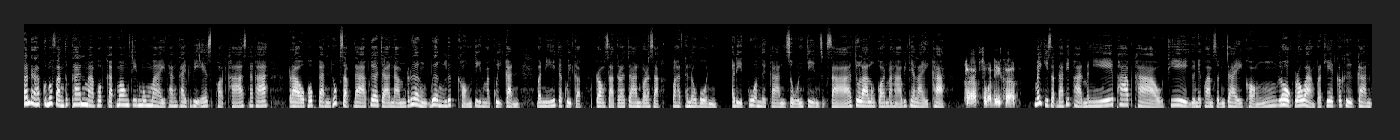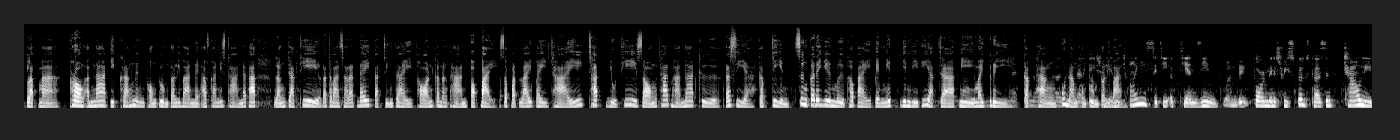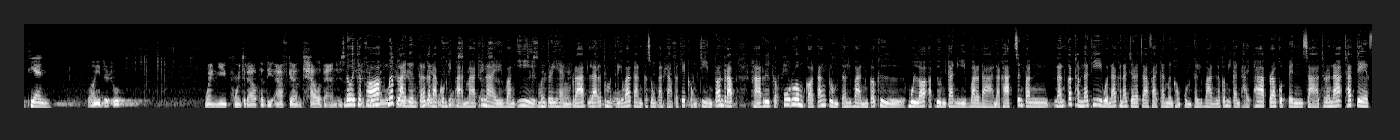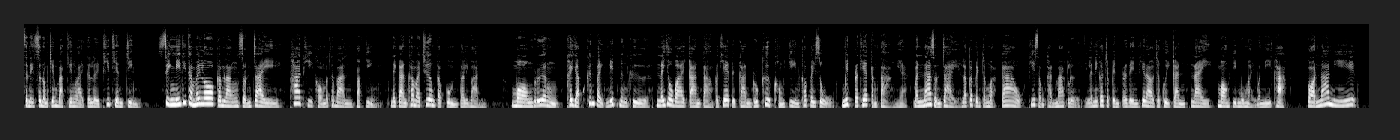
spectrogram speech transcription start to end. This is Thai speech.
ต้อนรับคุณผู้ฟังทุกท่านมาพบกับมองจีนมุมใหม่ทางไทย PBS Podcast นะคะ เราพบกันทุกสัปดาห์เพื่อจะนำเรื่องเบื้องลึกของจีนมาคุยกัน วันนี้จะคุยกับรองศาสตราจารย์วรศักดิ์มหัทโนบลอดีตผู้อำนวยการศูนย์จีนศึกษา จุฬาลงกรณ์มหาวิทยาลัยค่ะ ครับ สวัสดีครับ ไม่กี่สัปดาห์ที่ผ่านมานี้ ภาพข่าวที่อยู่ในความสนใจของโลกระหว่างประเทศก็คือการกลับมา ครองอำนาจอีกครั้งหนึ่งของกลุ่มตอริบานในอัฟกานิสถานนะคะ หลังจากที่รัฐบาลสหรัฐได้ตัดสินใจถอนกำลังฐานออกไป สปอตไลท์ไปฉายชัดอยู่ที่สองชาติมหาอำนาจคือ รัสเซียกับจีน ซึ่งก็ได้ยืนมือเข้าไปเป็นมิตร ยินดีที่อยากจะมีไมตรี กับทางผู้นำของกลุ่มตอริบาน Chinese city of Tianjin. Foreign Ministry spokesperson Chao Li Tian. 王毅指出， โดยเฉพาะ pivotal เมื่อปลาย military เดือน and กรกฎาคม political ที่ผ่าน force in มาที่นาย Afghanistan. หวังอี้มนตรีแห่งรัฐ และรัฐมนตรีว่าการกระทรวงการต่างประเทศของจีนต้อนรับ หารือกับผู้ร่วมก่อตั้งกลุ่มตาลิบันก็คือมุลลออับดุลกานีบารดานะคะ ซึ่งตอนนั้นก็ทำหน้าที่หัวหน้าคณะเจรจาฝ่ายการเมืองของกลุ่มตาลิบัน แล้วก็มีการถ่ายภาพปรากฏเป็นสาธารณะชัดเจน สนิทสนมเคียงบ่าเคียงไหลกันเลยที่เทียนจิน สิ่งนี้ที่ทำให้โลกกำลังสนใจ ท่าทีของรัฐบาลปักกิ่ง ในการเข้ามาเชื่อมกับกลุ่มตาลิบัน มองเรื่องขยับขึ้นไปอีกนิดหนึ่งคือ นโยบายการต่างประเทศหรือการรุกคืบของจีนเข้าไปสู่ มิตรประเทศต่างๆเนี่ยมันน่าสนใจแล้วก็เป็นจังหวะก้าวที่สำคัญมากเลย และนี่ก็จะเป็นประเด็นที่เราจะคุยกันในมองจีนมุมใหม่วันนี้ค่ะ ก่อนหน้านี้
